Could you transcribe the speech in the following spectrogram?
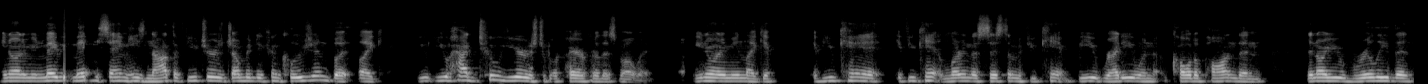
you know what I mean? Maybe maybe saying he's not the future is jumping to conclusion, but like you you had two years to prepare for this moment. You know what I mean? Like if if you can't if you can't learn the system, if you can't be ready when called upon, then then are you really the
